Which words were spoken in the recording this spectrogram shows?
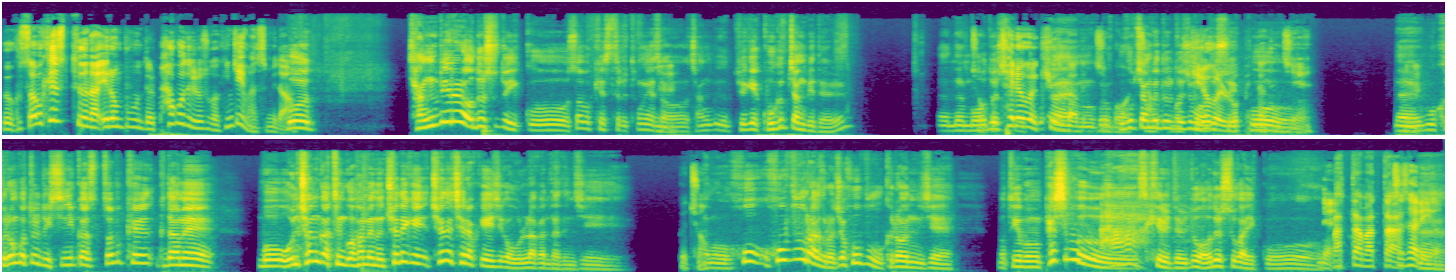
그, 그 서브퀘스트나 이런 부분들 파고들 요소가 굉장히 많습니다. 뭐 장비를 얻을 수도 있고 서브 퀘스트를 통해서 네. 장 되게 고급 장비들 네, 뭐뭐 얻을 수도 체력을 있고, 키운다든지 네, 뭐 뭐, 고급 장비들도 뭐 좀 얻을 수 있고 높인다든지 네, 음. 뭐 그런 것들도 있으니까 서브 퀘 그다음에 뭐 온천 같은 거 하면은 최대 게, 최대 체력 게이지가 올라간다든지 그렇죠. 뭐 호, 호부라 그러죠 호부 그런 이제 어떻게 보면 패시브 아. 스킬들도 얻을 수가 있고 네. 맞다 맞다. 액세서리 네.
